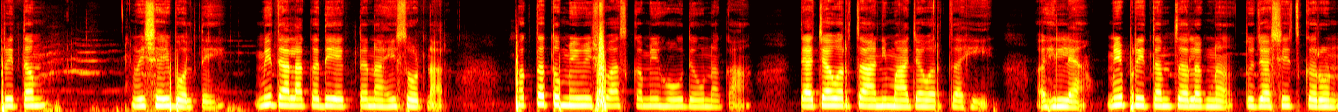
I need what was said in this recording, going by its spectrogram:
प्रीतम विषयी बोलते मी त्याला कधी एकटं नाही सोडणार. फक्त तुम्ही विश्वास कमी होऊ देऊ नका. त्याच्यावरचा आणि माझ्यावरचाही. अहिल्या मी प्रीतमचं लग्न तुझ्याशीच करून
